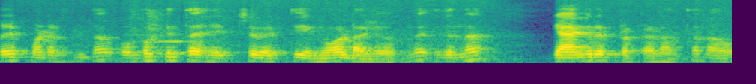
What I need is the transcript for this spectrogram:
ರೇಪ್ ಮಾಡೋದ್ರಿಂದ ಒಬ್ಬಕ್ಕಿಂತ ಹೆಚ್ಚು ವ್ಯಕ್ತಿ ಇನ್ವಾಲ್ವ್ ಆಗಿರೋದ್ರಿಂದ ಇದನ್ನ ಗ್ಯಾಂಗ್ ರೇಪ್ ಪ್ರಕರಣ ಅಂತ ನಾವು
